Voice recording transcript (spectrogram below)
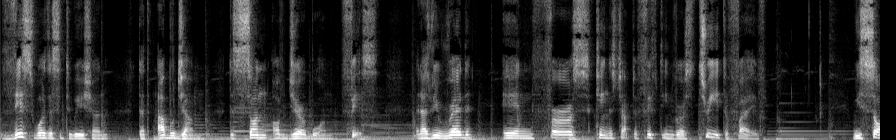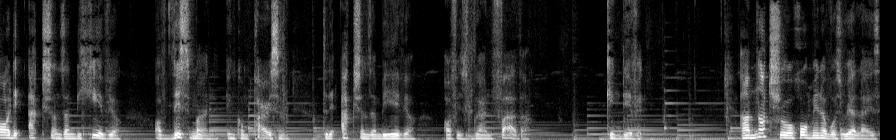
This was the situation that Abijam, the son of Jeroboam, faced. And as we read in 1 Kings chapter 15, verse 3 to 5, we saw the actions and behavior of this man in comparison to the actions and behavior of his grandfather, King David. I'm not sure how many of us realize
